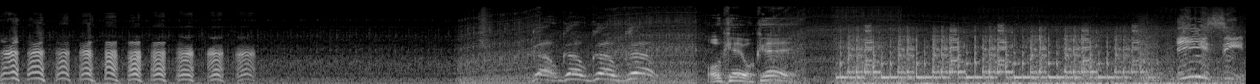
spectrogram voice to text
go, go, go, go! Okay, okay. Easy!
